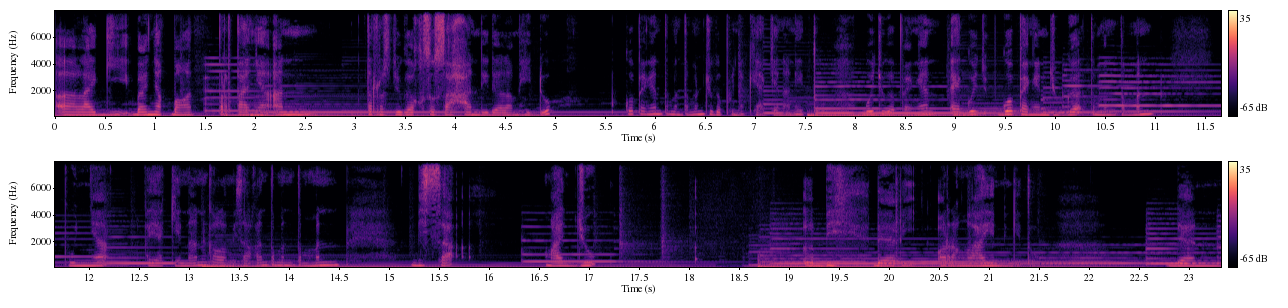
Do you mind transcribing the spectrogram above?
uh, lagi banyak banget pertanyaan terus juga kesusahan di dalam hidup gue pengen teman-teman juga punya keyakinan itu. Gue juga pengen eh gue gue pengen juga teman-teman punya keyakinan kalau misalkan teman-teman bisa maju lebih dari orang lain gitu. Dan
